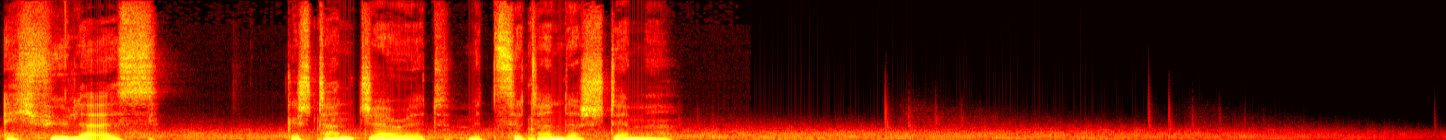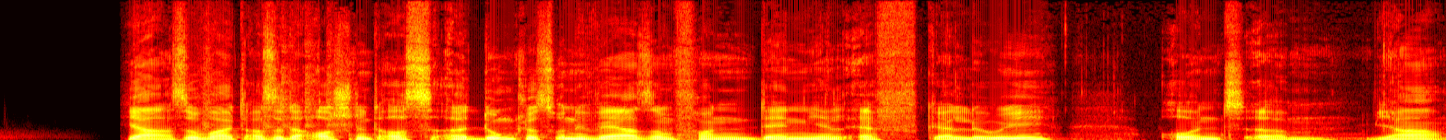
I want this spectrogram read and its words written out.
Ich fühle es, gestand Jared mit zitternder Stimme. Ja, soweit also der Ausschnitt aus äh, Dunkles Universum von Daniel F. Galui. Und ähm, ja,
